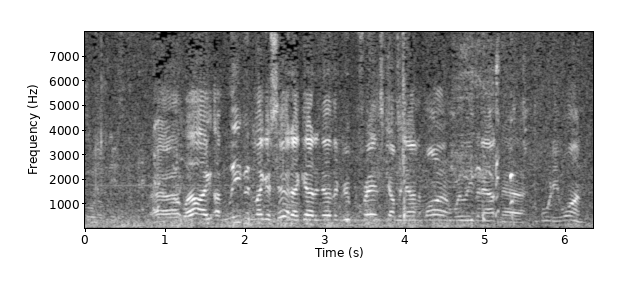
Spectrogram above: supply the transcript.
home, please. uh, well, I, I'm leaving. Like I said, I got another group of friends coming down tomorrow, and we're leaving out in uh, 41.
